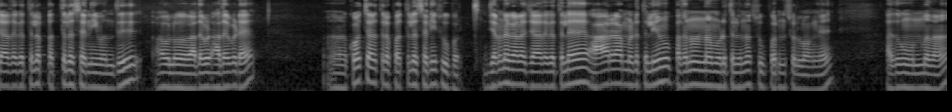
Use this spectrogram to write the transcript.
ஜாதகத்தில் பத்தில் சனி வந்து அவ்வளோ அதை அதை விட கோச்சாரத்தில் பத்தில் சனி சூப்பர் ஜனனகால ஜாதகத்தில் ஆறாம் இடத்துலையும் பதினொன்றாம் இடத்துலையும் தான் சூப்பர்னு சொல்லுவாங்க. அதுவும் உண்மை தான்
